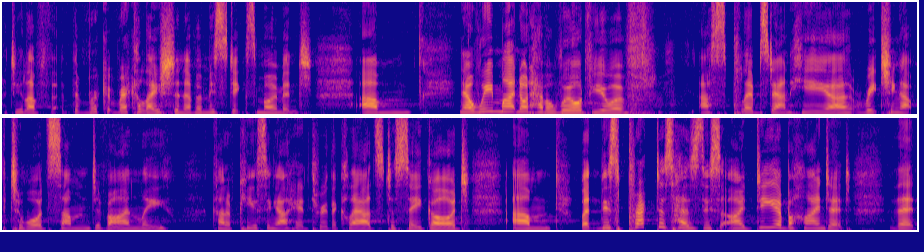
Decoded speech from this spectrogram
I do love the, the rec- recollection of a mystic's moment. Um, now, we might not have a worldview of us plebs down here reaching up towards some divinely kind of piercing our head through the clouds to see God. Um, but this practice has this idea behind it that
